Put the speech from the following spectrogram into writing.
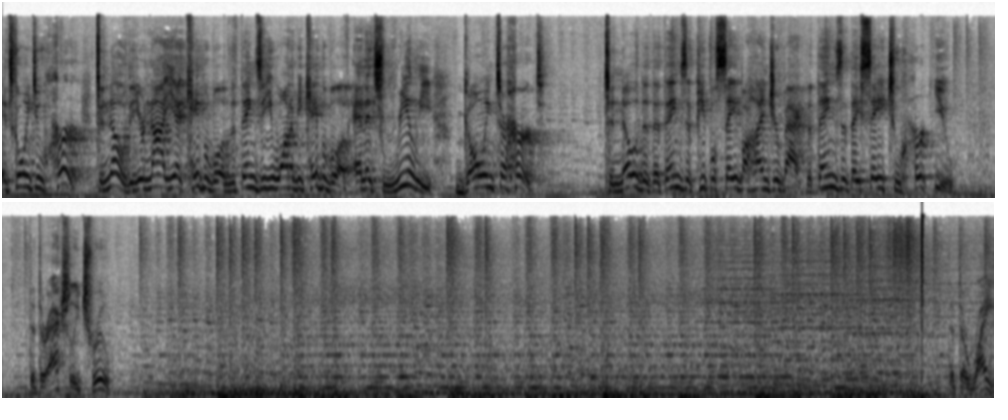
It's going to hurt to know that you're not yet capable of the things that you want to be capable of. And it's really going to hurt to know that the things that people say behind your back, the things that they say to hurt you, that they're actually true. That they're right.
